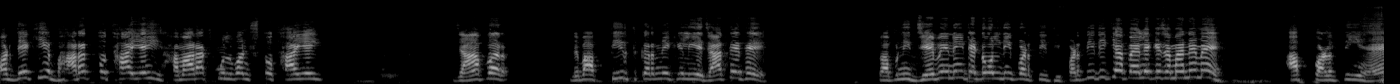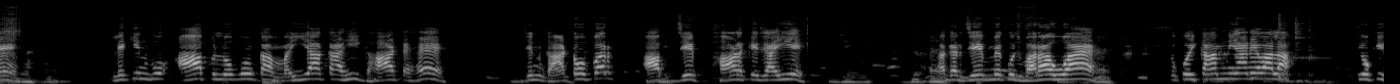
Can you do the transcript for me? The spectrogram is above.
और देखिए भारत तो था यही हमारा कुल वंश तो था यही। जहाँ पर जब आप तीर्थ करने के लिए जाते थे तो अपनी जेबें नहीं टटोलनी पड़ती थी। पड़ती थी क्या पहले के जमाने में? अब पड़ती हैं। लेकिन वो आप लोगों का मैया का ही घाट है। जिन घाटों पर आप जेब फाड़ के जाइए। अगर जेब में कुछ भरा हुआ है। तो कोई काम नहीं आने वाला, क्योंकि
